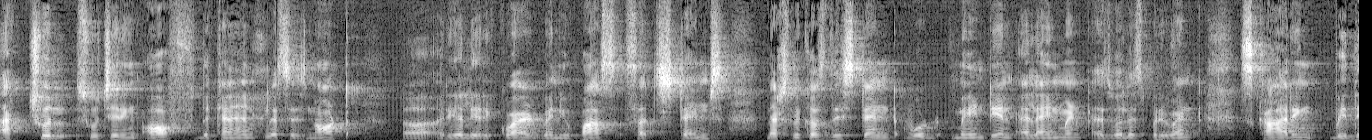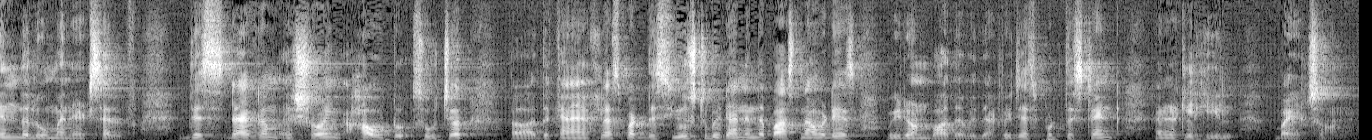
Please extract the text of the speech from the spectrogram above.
Actual suturing of the canaliculus is not uh, really required when you pass such stents. That's because this stent would maintain alignment as well as prevent scarring within the lumen itself. This diagram is showing how to suture uh, the canaliculus, but this used to be done in the past. Nowadays, we don't bother with that. We just put the stent and it will heal by its own.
